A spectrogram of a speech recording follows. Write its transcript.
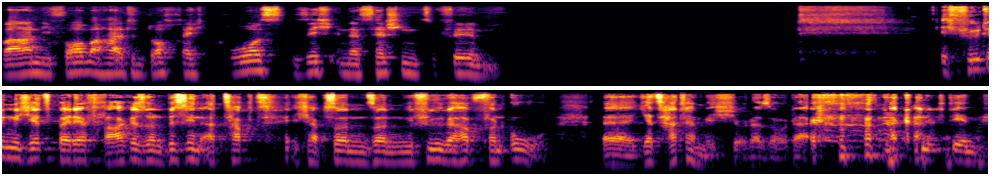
waren die Vorbehalte doch recht groß, sich in der Session zu filmen. Ich fühlte mich jetzt bei der Frage so ein bisschen ertappt. Ich habe so ein, so ein Gefühl gehabt von, oh, äh, jetzt hat er mich oder so. Da, da kann ich den,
